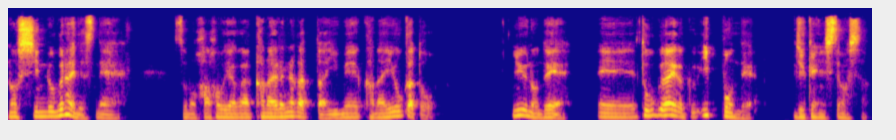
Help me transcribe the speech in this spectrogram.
の進路ぐらいですね、その母親が叶えられなかった夢叶えようかというので、えー東北大学一本で受験してました。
